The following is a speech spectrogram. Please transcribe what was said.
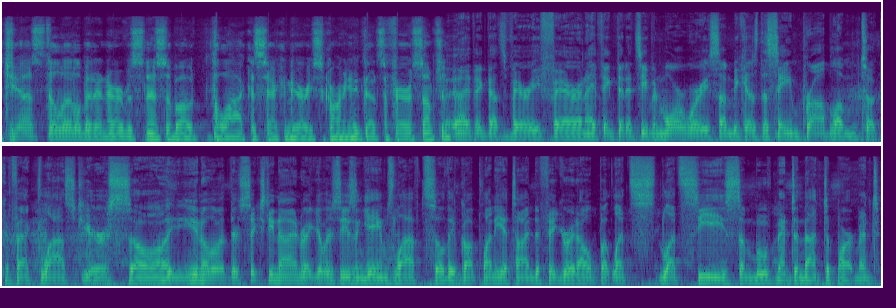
just a little bit of nervousness about the lack of secondary scoring. You think that's a fair assumption? I think that's very fair, and I think that it's even more worrisome because the same problem took effect last year. So uh, you know what? There's 69 regular season games left, so they've got plenty of time to figure it out. But let's let's see some movement in that department.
